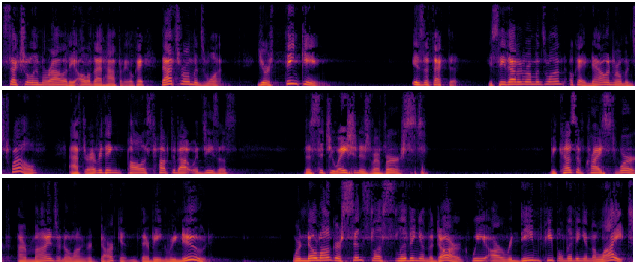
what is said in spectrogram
sexual immorality, all of that happening. Okay? That's Romans 1. Your thinking is affected. You see that in Romans 1? Okay, now in Romans 12, after everything Paul has talked about with Jesus, the situation is reversed. Because of Christ's work, our minds are no longer darkened, they're being renewed. We're no longer senseless living in the dark. We are redeemed people living in the light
